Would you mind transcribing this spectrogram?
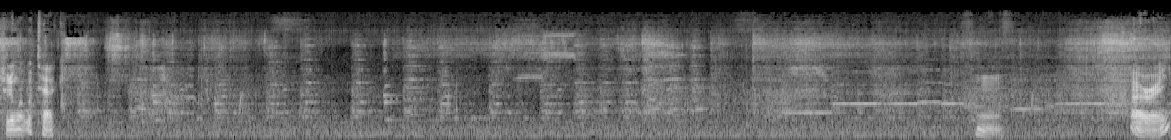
Should have went with tech. Hmm. Alright.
